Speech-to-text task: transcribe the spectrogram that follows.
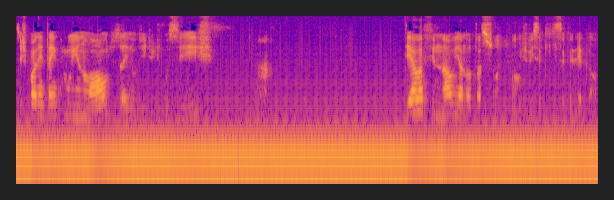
Vocês podem estar incluindo áudios aí no vídeo de vocês. Tá? Tela final e anotações. Vamos ver isso aqui, que isso aqui é legal.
